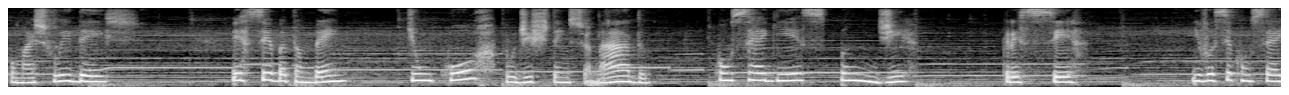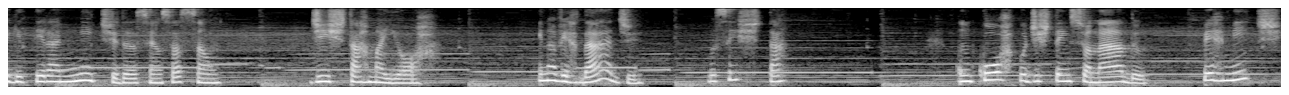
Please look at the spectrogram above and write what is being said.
com mais fluidez. Perceba também que um corpo distensionado consegue expandir, crescer e você consegue ter a nítida sensação de estar maior. E na verdade, você está. Um corpo distensionado permite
